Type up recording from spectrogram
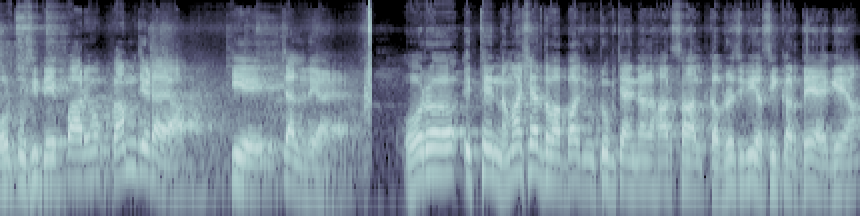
ਔਰ ਤੁਸੀਂ ਦੇਖ ਪਾ ਰਹੇ ਹੋ ਕੰਮ ਜਿਹੜਾ ਆ, ਕਿ ਇਹ ਚੱਲ ਰਿਹਾ ਹੈ। ਔਰ ਇੱਥੇ ਨਵਾਂ ਸ਼ਹਿਰ ਦਵਾਬਾ YouTube ਚੈਨਲ ਹਰ ਸਾਲ ਕਵਰੇਜ ਵੀ ਅਸੀਂ ਕਰਦੇ ਹੈਗੇ ਆ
